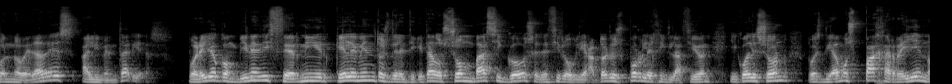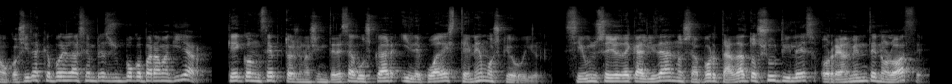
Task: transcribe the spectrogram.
con novedades alimentarias. Por ello conviene discernir qué elementos del etiquetado son básicos, es decir, obligatorios por legislación, y cuáles son, pues digamos, paja, relleno, cositas que ponen las empresas un poco para maquillar. Qué conceptos nos interesa buscar y de cuáles tenemos que huir. Si un sello de calidad nos aporta datos útiles o realmente no lo hace.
